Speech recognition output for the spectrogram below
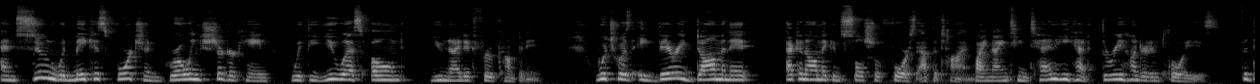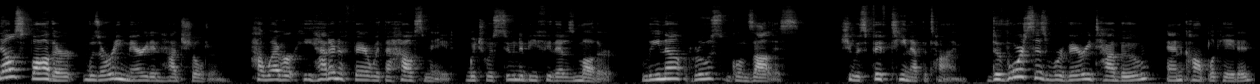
and soon would make his fortune growing sugarcane with the US owned United Fruit Company, which was a very dominant economic and social force at the time. By 1910, he had 300 employees. Fidel's father was already married and had children. However, he had an affair with the housemaid, which was soon to be Fidel's mother, Lina Ruz Gonzalez. She was 15 at the time. Divorces were very taboo and complicated,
